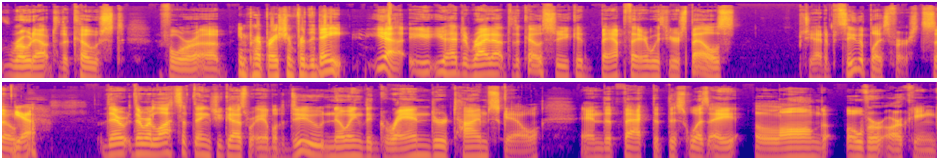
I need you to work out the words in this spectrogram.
rode out to the coast for uh, in preparation for the date. Yeah, you, you had to ride out to the coast so you could bamp there with your spells, but you had to see the place first. So yeah, there there were lots of things you guys were able to do, knowing the grander time scale and the fact that this was a long, overarching,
